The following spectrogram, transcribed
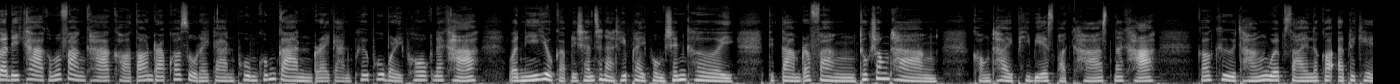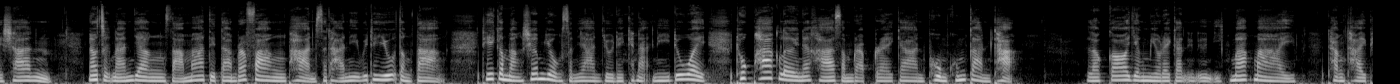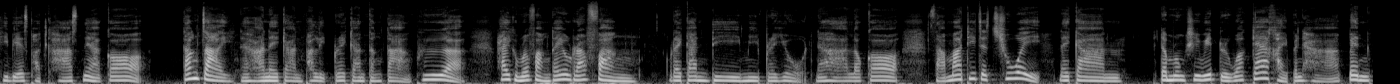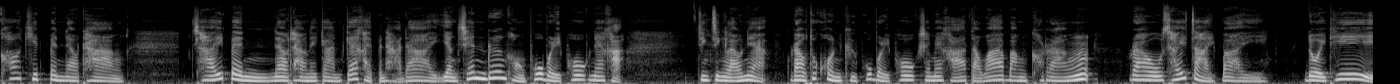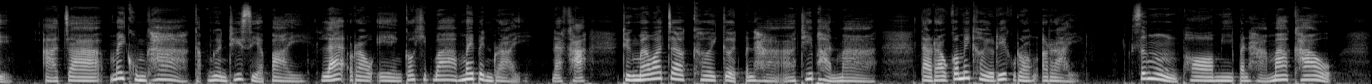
สวัสดีค่ะ คุณผู้ฟังคะขอต้อนรับเข้าสู่รายการภูมิคุ้มกัน รายการเพื่อผู้บริโภคนะคะ วันนี้อยู่กับดิฉันชนะทิพไพรพงษ์เช่นเคย ติดตามรับฟังทุกช่องทางของไทย PBS Podcast นะคะ ก็คือทั้งเว็บไซต์แล้วก็แอปพลิเคชัน นอกจากนั้นยังสามารถติดตามรับฟังผ่านสถานีวิทยุต่างๆ ที่กำลังเชื่อมโยงสัญญาณอยู่ในขณะนี้ด้วย ทุกภาคเลยนะคะสำหรับรายการภูมิคุ้มกันค่ะแล้วก็ยังมีรายการอื่น ๆ อีกมากมาย ทางไทย PBS Podcast เนี่ยก็ ตั้งใจนะคะในการผลิตรายการต่างๆ เพื่อให้คุณผู้ฟังได้รับฟังรายการดีมีประโยชน์นะคะแล้วก็สามารถที่จะช่วยในการดำรงชีวิตหรือว่าแก้ไขปัญหาเป็นข้อคิดเป็นแนวทาง ใช้เป็นแนวทางในการแก้ไขปัญหาได้ อย่างเช่นเรื่องของผู้บริโภคเนี่ยค่ะ จริง ๆ แล้วเนี่ยเราทุกคนคือผู้บริโภคใช่ไหมคะ แต่ว่าบางครั้งเราใช้จ่ายไป โดยที่ อาจจะไม่คุ้มค่ากับเงินที่เสียไป และเราเองก็คิดว่าไม่เป็นไรนะคะ ถึงแม้ว่าจะเคยเกิดปัญหาที่ผ่านมา แต่เราก็ไม่เคยเรียกร้องอะไร ซึ่งพอมีปัญหามากเข้า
